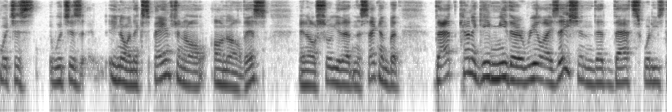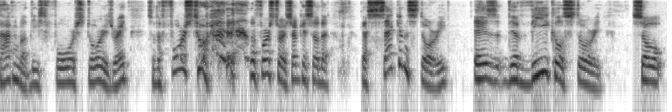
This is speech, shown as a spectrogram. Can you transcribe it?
which is which is you know an expansion all, on all this and I'll show you that in a second but that kind of gave me the realization that that's what he's talking about these four stories right? So the four story the four stories okay so the the second story is the vehicle story. So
